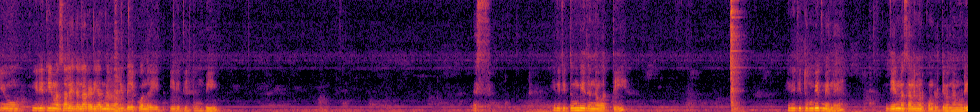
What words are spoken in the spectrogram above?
ನೀವು ಈ ರೀತಿ ಮಸಾಲೆ ಇದೆಲ್ಲ ರೆಡಿ ಆದಮೇಲೆ ನೋಡಿ, ಬೇಕು ಅಂದರೆ ಈ- ರೀತಿ ತುಂಬಿ. ಎಸ್ ಈ ರೀತಿ ತುಂಬಿ ಇದನ್ನು ಒತ್ತಿ. ಈ ರೀತಿ ತುಂಬಿದ ಮೇಲೆ ಇದೇನು ಮಸಾಲೆ ಮಾಡ್ಕೊಂಡಿರ್ತೀವಲ್ಲ ನೋಡಿ,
